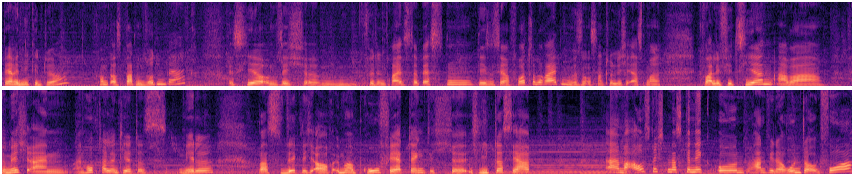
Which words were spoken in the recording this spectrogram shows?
Berenike Dörr, kommt aus Baden-Württemberg, ist hier, um sich ähm, für den Preis der Besten dieses Jahr vorzubereiten. Wir müssen uns natürlich erstmal qualifizieren, aber für mich ein, ein hochtalentiertes Mädel, was wirklich auch immer pro Pferd denkt. Ich, äh, ich liebe das ja. Einmal ausrichten das Genick und Hand wieder runter und vor,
